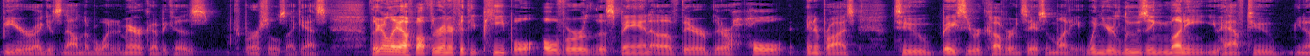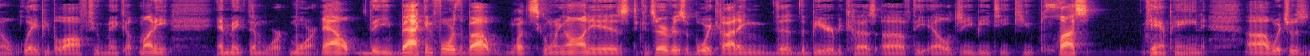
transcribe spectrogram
beer, I guess now number one in America because commercials, I guess. They're going to lay off about 350 people over the span of their their whole enterprise to basically recover and save some money. When you're losing money, you have to, you know, lay people off to make up money and make them work more. Now, the back and forth about what's going on is the conservatives are boycotting the, the beer because of the LGBTQ plus campaign, uh, which was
